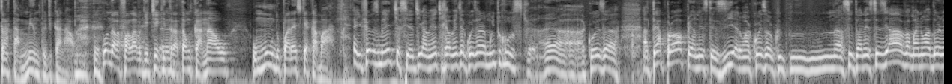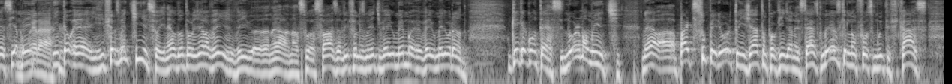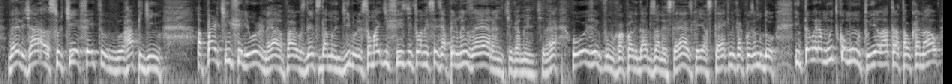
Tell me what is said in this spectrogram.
Tratamento de canal. Quando ela falava que tinha que tratar um canal, o mundo parece que ia acabar. É, infelizmente, assim, antigamente realmente a coisa era muito rústica. Né? A, a, coisa, até a própria anestesia era uma coisa assim, tu anestesiava, mas não adormecia não bem. Era... Então, é, infelizmente tinha isso aí, né? A odontologia ela veio, veio né, nas suas fases ali, infelizmente veio, veio melhorando. O que, que acontece? Normalmente, né, a parte superior tu injeta um pouquinho de anestésico, mesmo que ele não fosse muito eficaz, né, ele já surtia efeito rapidinho. A parte inferior, né, os dentes da mandíbula, são mais difíceis de tu anestesiar, pelo menos era antigamente, né? Hoje, com a qualidade dos anestésicos e as técnicas, a coisa mudou. Então era muito comum, tu ia lá tratar o canal,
